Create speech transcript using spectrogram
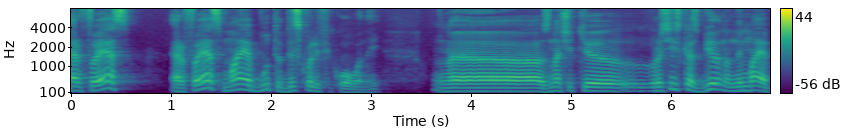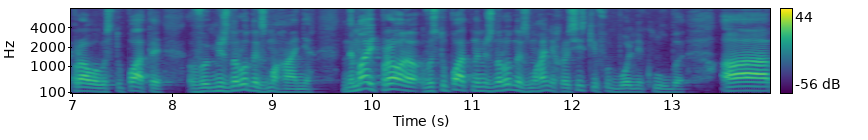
РФС, РФС має бути дискваліфікований. Е, значить, е, російська збірна не має права виступати в міжнародних змаганнях, не мають права виступати на міжнародних змаганнях російські футбольні клуби. А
